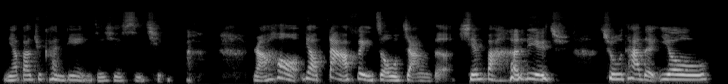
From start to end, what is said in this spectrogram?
你要不要去看电影这些事情？然后要大费周章的，先把它 列出出它的优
